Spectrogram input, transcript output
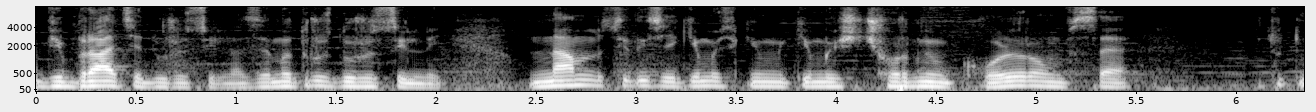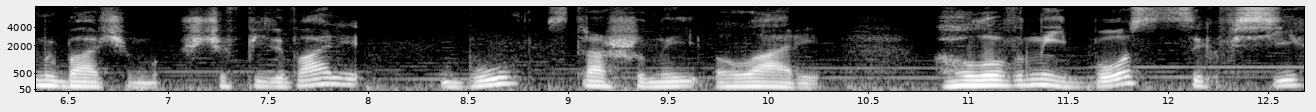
вібрації дуже сильна, землетрус дуже сильний. Нам світиться якимось яким, якимось чорним кольором все. І тут ми бачимо, що в підвалі був страшний Ларі. Головний бос цих всіх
